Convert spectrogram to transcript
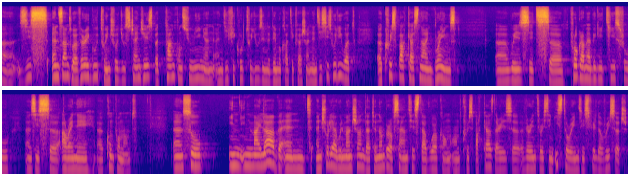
uh, these enzymes were very good to introduce changes, but time-consuming and, and, difficult to use in a democratic fashion. And this is really what uh, CRISPR-Cas9 brings uh, with its uh, programmability through uh, this uh, RNA component. so in, in, my lab, and, and, surely I will mention that a number of scientists have worked on, on CRISPR-Cas. There is a very interesting history in this field of research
